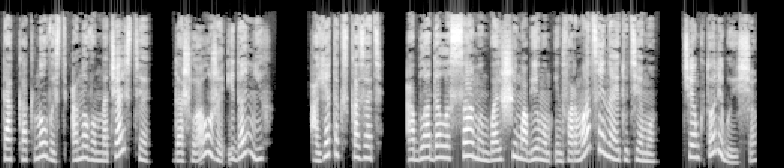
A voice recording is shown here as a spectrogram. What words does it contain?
так как новость о новом начальстве дошла уже и до них. А я, так сказать, обладала самым большим объемом информации на эту тему, чем кто-либо еще.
